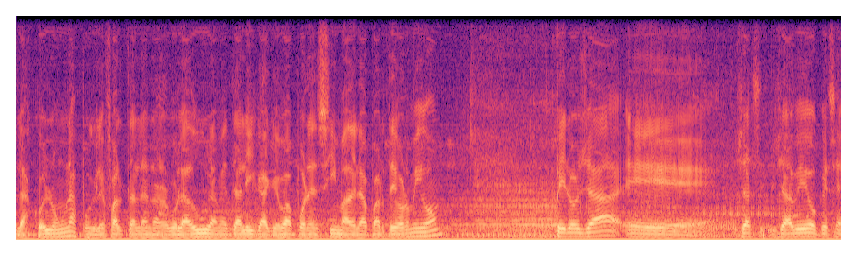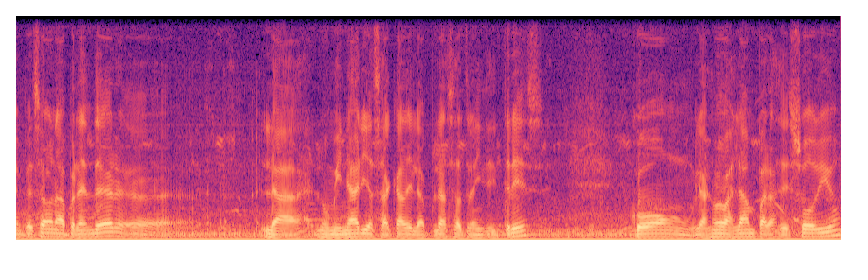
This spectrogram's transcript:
las columnas porque le falta la enarboladura metálica que va por encima de la parte de hormigón, pero ya, eh, ya, veo que se empezaron a prender eh, las luminarias acá de la Plaza 33 con las nuevas lámparas de sodio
